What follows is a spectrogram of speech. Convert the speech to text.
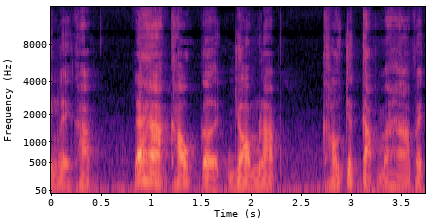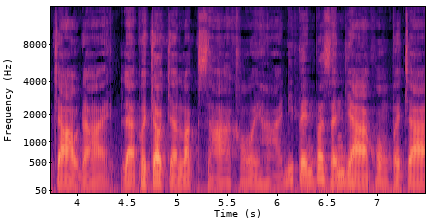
งเลยครับ และหากเขาเกิดยอมรับ เขาจะกลับมาหาพระเจ้าได้ และพระเจ้าจะรักษาเขาให้หาย นี่เป็นพระสัญญาของพระเจ้า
